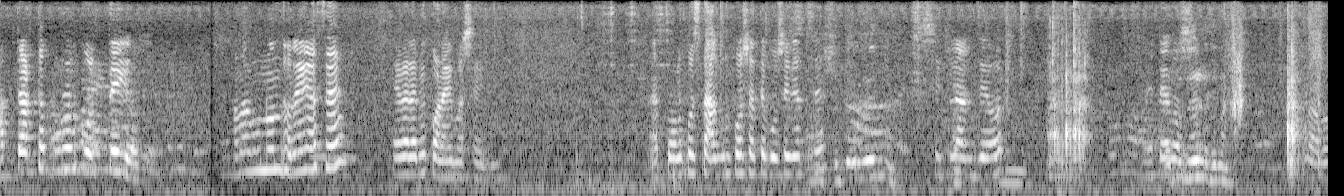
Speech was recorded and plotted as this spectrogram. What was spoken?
আবদার তো পূরণ করতেই হবে। আমার উনুন ধরে গেছে এবার আমি কড়াই বসাই দিই। আর পঙ্কজ তো আগুন পোষাতে বসে গেছে। শীত লাগছে ওর। এটাই। বাবা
